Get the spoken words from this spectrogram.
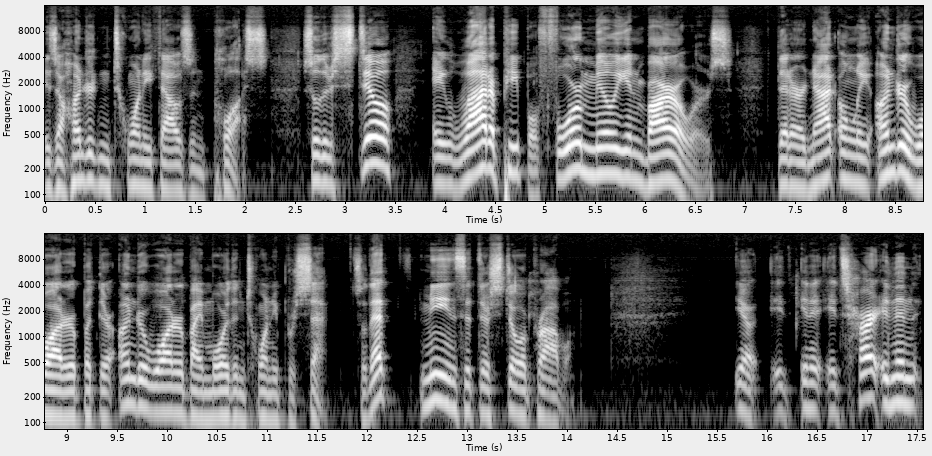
is a hundred and twenty thousand plus. So there's still a lot of people, four million borrowers, that are not only underwater, but they're underwater by more than twenty percent. So that means that there's still a problem you know, it, it, it's hard. And then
